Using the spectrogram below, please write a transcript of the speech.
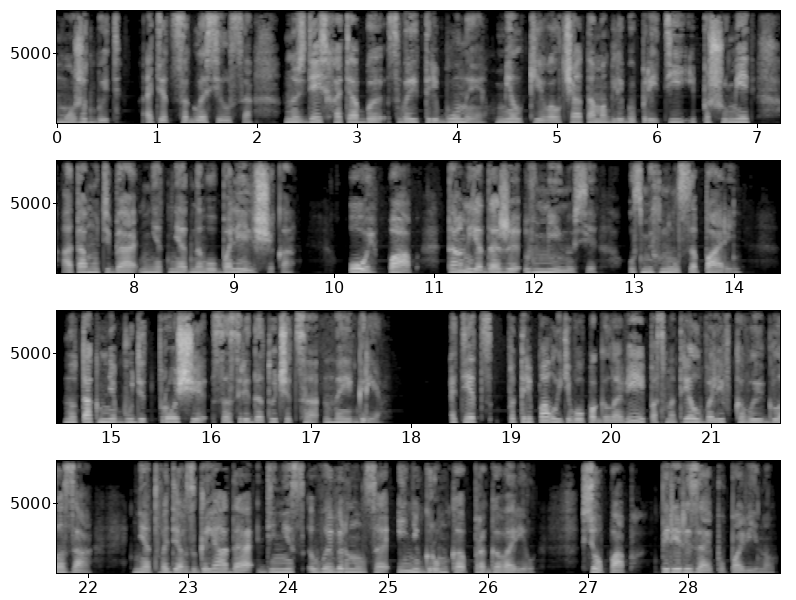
Может быть. Отец согласился, но здесь хотя бы свои трибуны, мелкие волчата могли бы прийти и пошуметь, а там у тебя нет ни одного болельщика. «Ой, пап, там я даже в минусе», — усмехнулся парень но так мне будет проще сосредоточиться на игре. Отец потрепал его по голове и посмотрел в оливковые глаза. Не отводя взгляда, Денис вывернулся и негромко проговорил. «Все, пап, перерезай пуповину.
